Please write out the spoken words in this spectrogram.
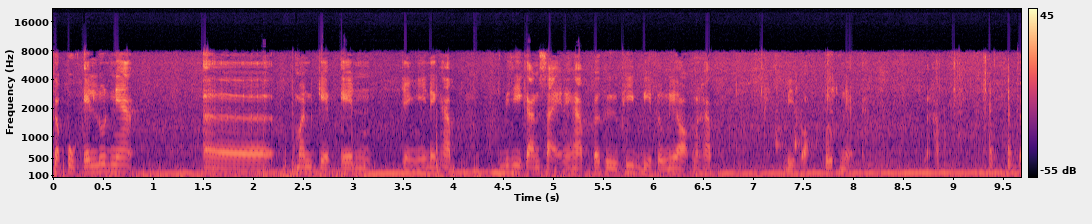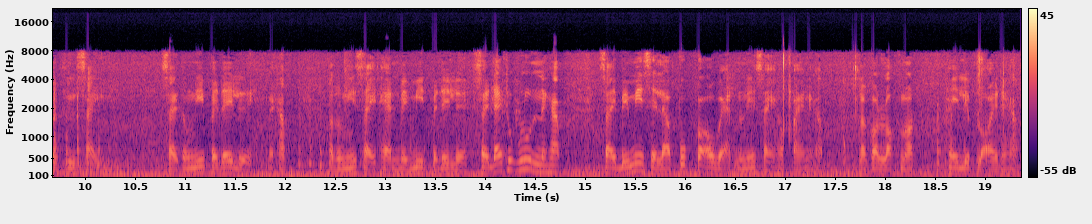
กระปุกเอ็นรุ่นเนี้ยเอ่อมันเก็บเอ็นอย่างนี้นะครับ วิธีการใส่นะครับ ก็คือพี่บีบตรงนี้ออกนะครับ บีบออกปุ๊บเนี่ย ก็คือใส่ใส่ตรงนี้ไปได้เลยนะครับเอาตรงนี้ใส่แทนใบมีดไปได้เลย ใส่ได้ทุกรุ่นนะครับ ใส่ใบมีดเสร็จแล้วปุ๊บก็เอาแหวนตรงนี้ใส่เข้าไปนะครับ แล้วก็ล็อกน็อตให้เรียบร้อยนะครับ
